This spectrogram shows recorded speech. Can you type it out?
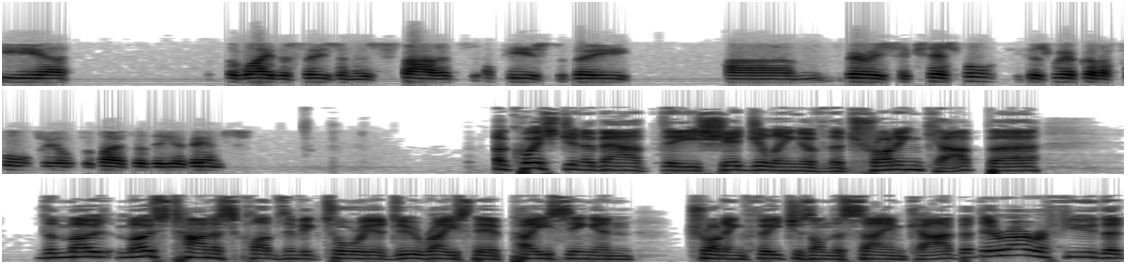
year, the way the season has started, appears to be um, very successful because we've got a full field for both of the events. A question about the scheduling of the Trotting Cup. Uh, the mo- most harness clubs in Victoria do race their pacing and trotting features on the same card, but there are a few that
